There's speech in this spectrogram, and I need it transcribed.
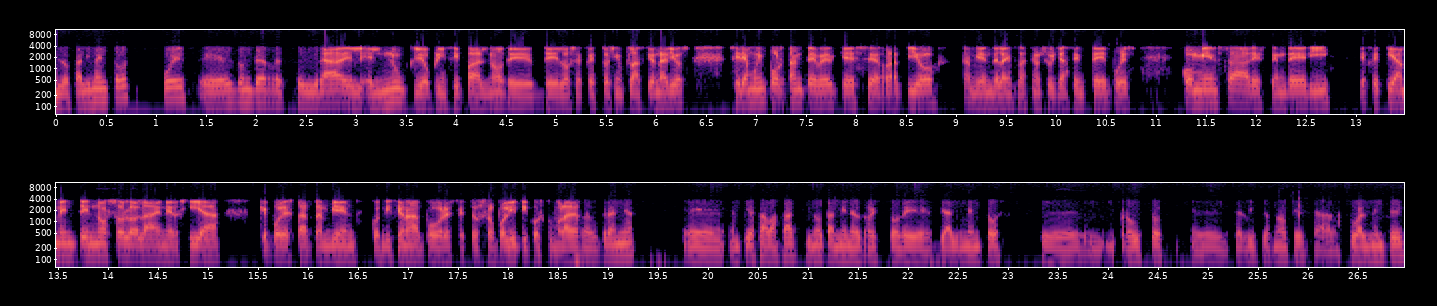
los alimentos, pues eh, es donde residirá el, núcleo principal ¿no? de, de, los efectos inflacionarios. Sería muy importante ver que ese ratio también de la inflación subyacente pues comienza a descender y efectivamente no solo la energía que puede estar también condicionada por efectos geopolíticos como la guerra de Ucrania, eh, empieza a bajar, sino también el resto de, alimentos eh, y productos eh, y servicios, ¿no? que actualmente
